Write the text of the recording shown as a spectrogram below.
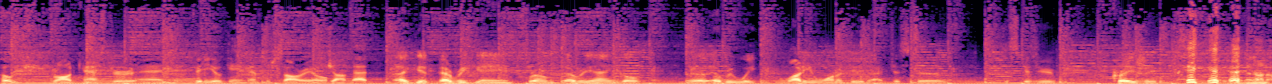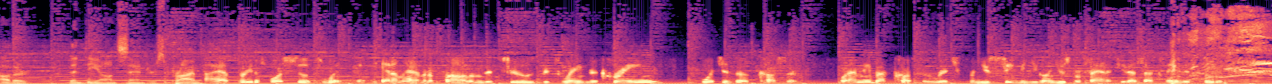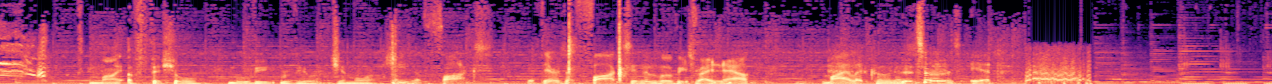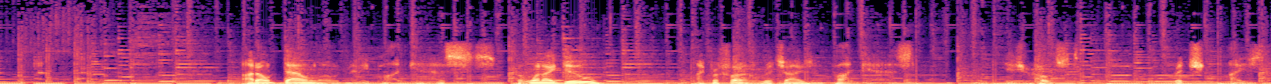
coach, broadcaster, and video game impresario, John Madden. I get every game from every angle uh, every week. Why do you want to do that? Just to, just because you're Crazy. None other than Deion Sanders. Prime. I have three to four suits with me, and I'm having a problem to choose between the cream, which is a cusser. What I mean by cusser, Rich, when you see me, you're going to use profanity. That's how clean this suit is. My official movie reviewer, Jim Moore. She's a fox. If there's a fox in the movies right now, Mila Kunis That's her. is it. I don't download many podcasts, but when I do, I prefer the Rich Eisen podcast. Here's your host, Rich Eisen.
